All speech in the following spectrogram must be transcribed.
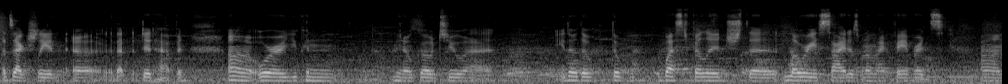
That's actually uh, that did happen. Uh, or you can you know go to. You know the the West Village, the Lower East Side is one of my favorites. Um,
